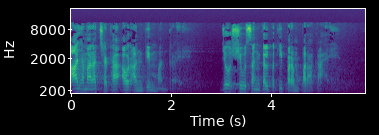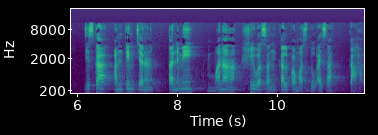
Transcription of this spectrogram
आज हमारा छठा और अंतिम मंत्र है, जो शिव संकल्प की परंपरा का है, जिसका अंतिम चरण तन्मे मन शिव संकल्प मस्तु ऐसा कहा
